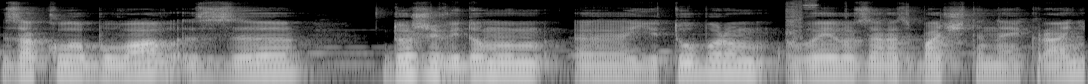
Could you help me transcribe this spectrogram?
заколабував з дуже відомим е, ютубером. Ви його зараз бачите на екрані.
